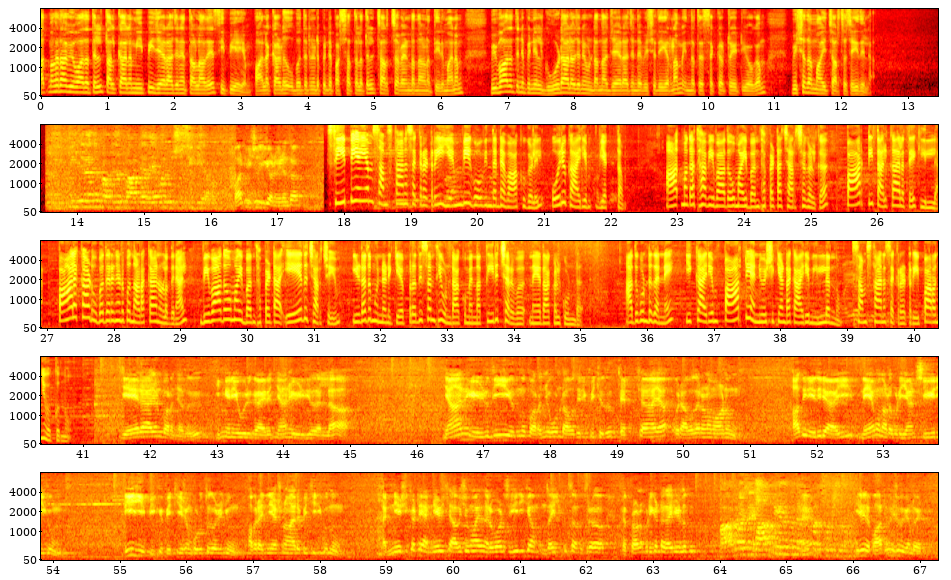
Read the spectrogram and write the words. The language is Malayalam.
ആത്മകഥാ വിവാദത്തിൽ തൽക്കാലം ഇ പി ജയരാജനെ തള്ളാതെ C P I M. Palakkad ഉപതെരഞ്ഞെടുപ്പിന്റെ പശ്ചാത്തലത്തിൽ ചർച്ച വേണ്ടെന്നാണ് തീരുമാനം. വിവാദത്തിന് പിന്നിൽ ഗൂഢാലോചനയുണ്ടെന്ന ജയരാജന്റെ വിശദീകരണം ഇന്നത്തെ സെക്രട്ടേറിയറ്റ് യോഗം വിശദമായി ചർച്ച ചെയ്തില്ല. സി പി ഐ എം സംസ്ഥാന സെക്രട്ടറി എം വി ഗോവിന്ദന്റെ വാക്കുകളിൽ ഒരു കാര്യം വ്യക്തം. ആത്മകഥാ വിവാദവുമായി ബന്ധപ്പെട്ട ചർച്ചകൾക്ക് പാർട്ടി തൽക്കാലത്തേക്കില്ല പാലക്കാട് ഉപതെരഞ്ഞെടുപ്പ് നടക്കാനുള്ളതിനാൽ വിവാദവുമായി ബന്ധപ്പെട്ട ഏത് ചർച്ചയും ഇടതുമുന്നണിക്ക് പ്രതിസന്ധി ഉണ്ടാക്കുമെന്ന തിരിച്ചറിവ് നേതാക്കൾക്കുണ്ട്. അതുകൊണ്ട് തന്നെ ഇക്കാര്യം പാർട്ടി അന്വേഷിക്കേണ്ട കാര്യമില്ലെന്നും സംസ്ഥാന സെക്രട്ടറി പറഞ്ഞു വെക്കുന്നു. ജയരാജൻ പറഞ്ഞത് ഇങ്ങനെ ഒരു കാര്യം ഞാൻ എഴുതിയതല്ല. ഞാൻ എഴുതി എന്ന് പറഞ്ഞുകൊണ്ട് അവതരിപ്പിച്ചത് തെറ്റായ ഒരു അവതരണമാണ്. അതിനെതിരായി നിയമ നടപടി ഞാൻ സ്വീകരിക്കും. ഡി ജി പിക്ക് പെറ്റീഷൻ കൊടുത്തു കഴിഞ്ഞു. അവരന്വേഷണം ആരംഭിച്ചിരിക്കുന്നു. അന്വേഷിക്കട്ടെ അന്വേഷിച്ച് ആവശ്യമായ നിലപാട് സ്വീകരിക്കാം. എന്തായാലും ഇത്ര എപ്രാളം പിടിക്കേണ്ട കാര്യമുള്ളത്? ഇല്ല പാർട്ടി വിശ്വസിക്കേണ്ടതായിരുന്നു.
